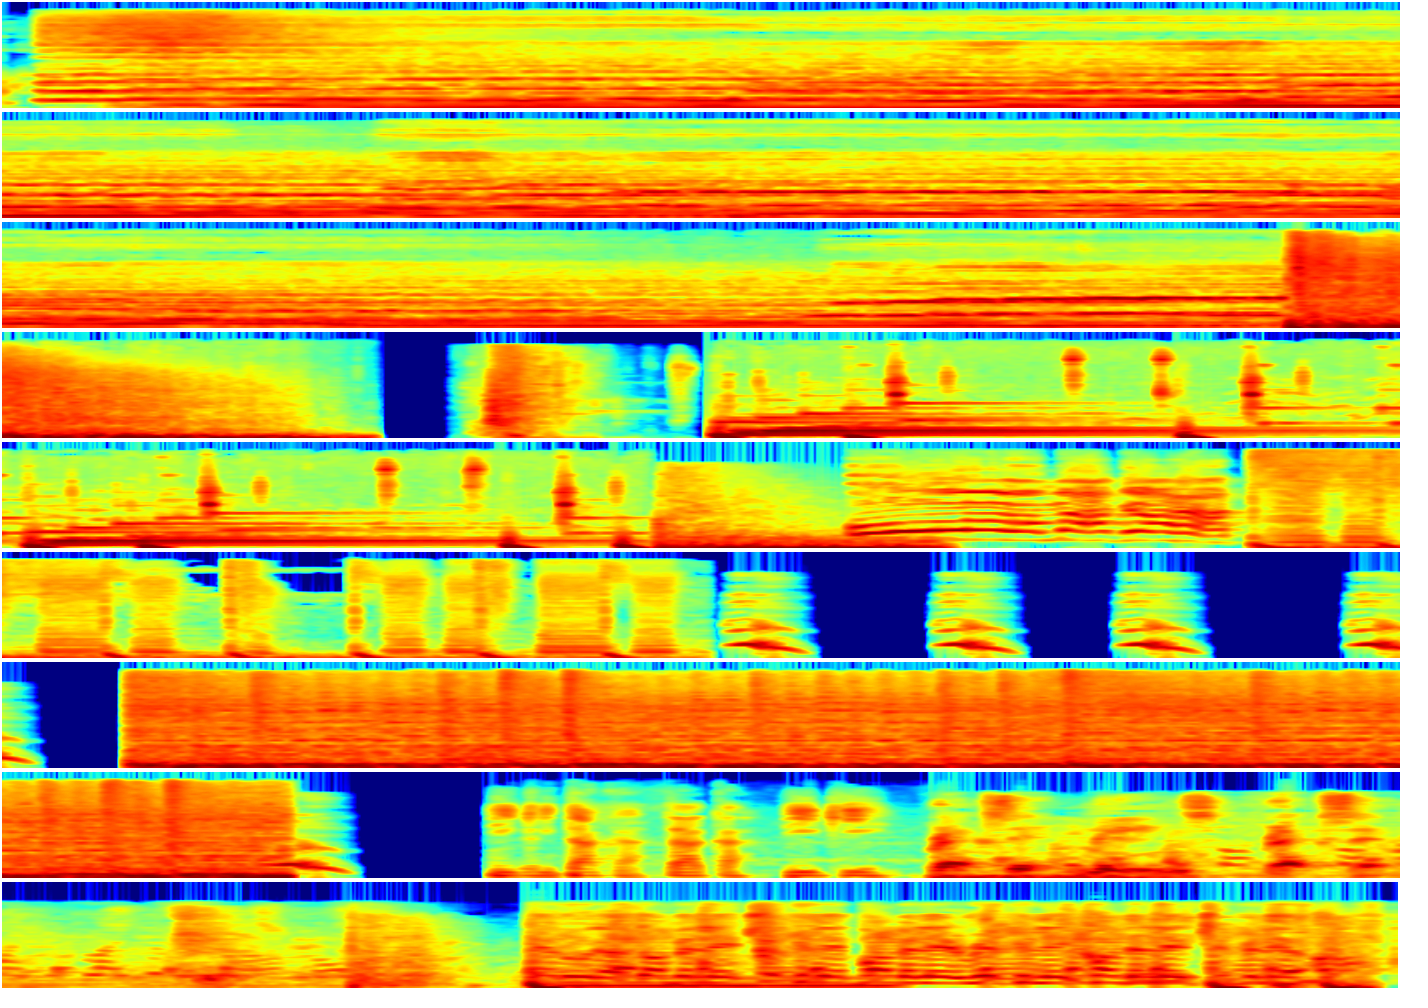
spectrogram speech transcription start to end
Taka. Taka. Tiki. Brexit means Brexit. Pedal that double it, triple it, bubble it, ripple it, cuddle it, dribble it. Uh.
